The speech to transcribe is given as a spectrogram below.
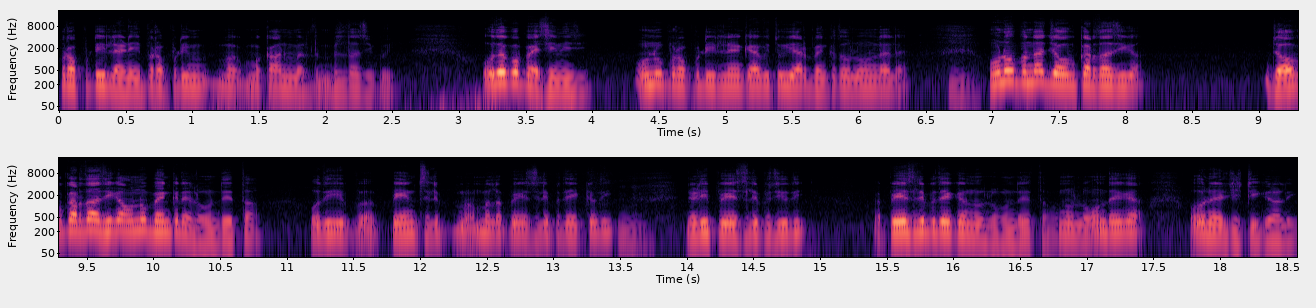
ਪ੍ਰਾਪਰਟੀ ਲੈਣੀ ਪ੍ਰਾਪਰਟੀ ਮਕਾਨ ਮਿਲ- ਮਿਲਦਾ ਸੀ ਕੋਈ। ਉਹਦੇ ਕੋਲ ਪੈਸੇ ਨਹੀਂ ਸੀ। ਉਹਨੂੰ ਪ੍ਰਾਪਰਟੀ ਲੈਣ ਕਿਹਾ ਵੀ ਤੂੰ ਯਾਰ ਬੈਂਕ ਤੋਂ ਲੋਨ ਲੈ ਲੈ। ਹੁਣ ਉਹ ਬੰਦਾ ਜੌਬ ਕਰਦਾ ਸੀਗਾ। ਜੌਬ ਕਰਦਾ ਸੀਗਾ ਉਹਨੂੰ ਬੈਂਕ ਨੇ ਲੋਨ ਦਿੱਤਾ। ਉਹਦੀ ਪੇਨ ਸਲਿੱਪ ਮਤਲਬ ਪੇ ਸਲਿੱਪ ਦੇਖ ਕੇ ਉਹਦੀ ਜਿਹੜੀ ਪੇ ਸਲਿੱਪ ਸੀ ਉਹਦੀ ਪੇ ਸਲਿੱਪ ਦੇ ਕੇ ਉਹਨੂੰ ਲੋਨ ਦਿੱਤਾ। ਉਹਨੂੰ ਲੋਨ ਦੇ ਗਿਆ ਉਹਨੇ ਰਜਿਸਟਰੀ ਕਰਾ ਲਈ।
